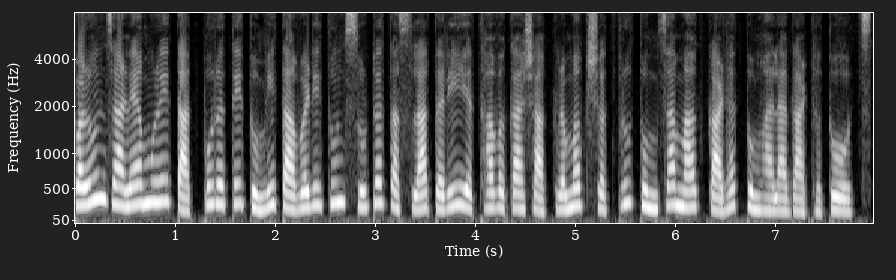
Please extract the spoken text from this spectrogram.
पळून जाण्यामुळे तात्पुरते तुम्ही तावडीतून सुटत असला तरी यथावकाश आक्रमक शत्रू तुमचा माग काढत तुम्हाला गाठतोच.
